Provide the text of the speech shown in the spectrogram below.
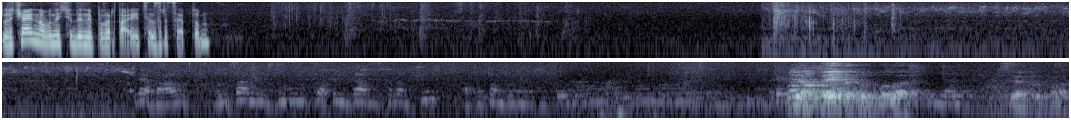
звичайно, вони сюди не повертаються з рецептом. І аптека тут була. Все пропало.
